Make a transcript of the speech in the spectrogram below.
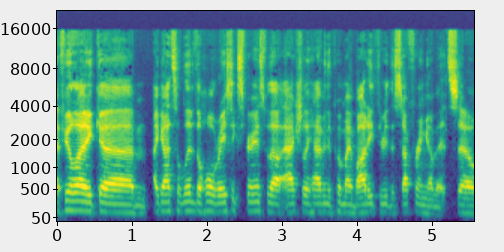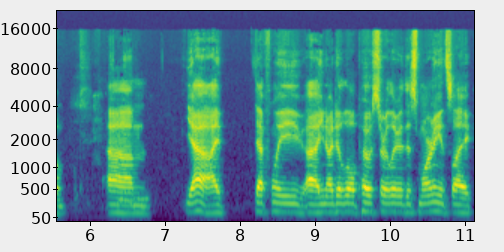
I feel like um, I got to live the whole race experience without actually having to put my body through the suffering of it. So, um, yeah, I definitely, uh, you know, I did a little post earlier this morning. It's like,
